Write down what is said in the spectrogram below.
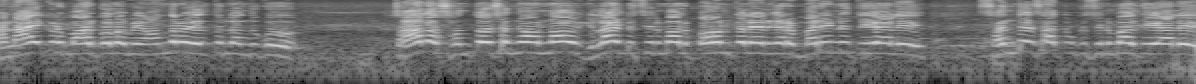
ఆ నాయకుడి మార్గంలో మేము అందరం వెళ్తున్నందుకు చాలా సంతోషంగా ఉన్నాం. ఇలాంటి సినిమాలు పవన్ కళ్యాణ్ గారు మరిన్ని తీయాలి సందేశాత్మక సినిమాలు తీయాలి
